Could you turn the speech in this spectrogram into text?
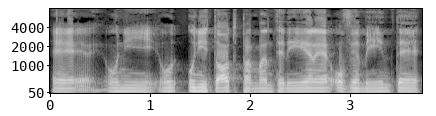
eh, ogni, ogni, tot per mantenere ovviamente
